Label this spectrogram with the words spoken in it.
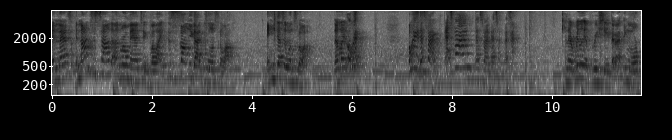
And that's not to sound unromantic but like this is something you gotta do once in a while. And he does it once in a while. And i'm like okay. Okay that's fine. That's fine. That's fine. That's fine. That's fine. And i really appreciate that. I think more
